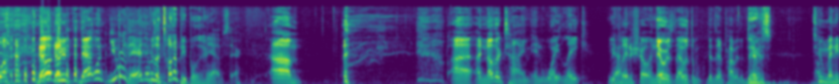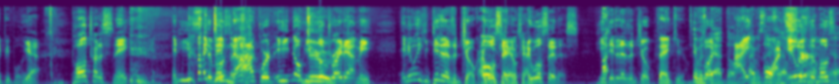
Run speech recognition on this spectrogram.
What? no, dude, that one you were there. There was a ton of people there. yeah, I was there. Um uh, another time in White Lake we Yeah. played a show and there was that was the, the probably the There biggest was too many people there. yeah. Paul tried to snake and he's I the did most not. awkward. He no he Dude. looked right at me and he, he did it as a joke. I Oh, will say okay, this. okay. I will say this. He I- did it as a joke. Thank you. It was But bad though. I- I, was oh, for I'm that It one. was Sure. the most Yeah.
